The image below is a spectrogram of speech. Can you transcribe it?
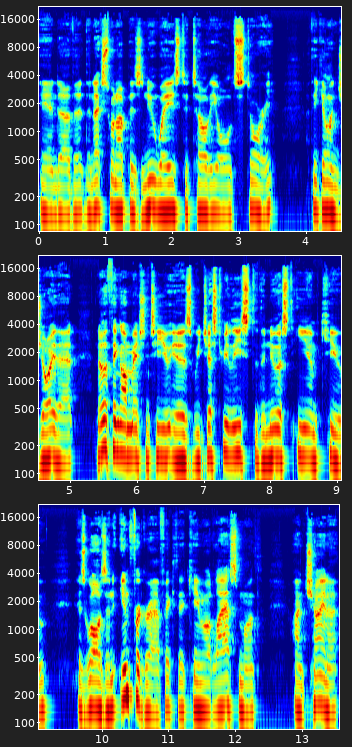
And uh, the, the next one up is New Ways to Tell the Old Story. I think you'll enjoy that. Another thing I'll mention to you is we just released the newest EMQ, as well as an infographic that came out last month on China.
